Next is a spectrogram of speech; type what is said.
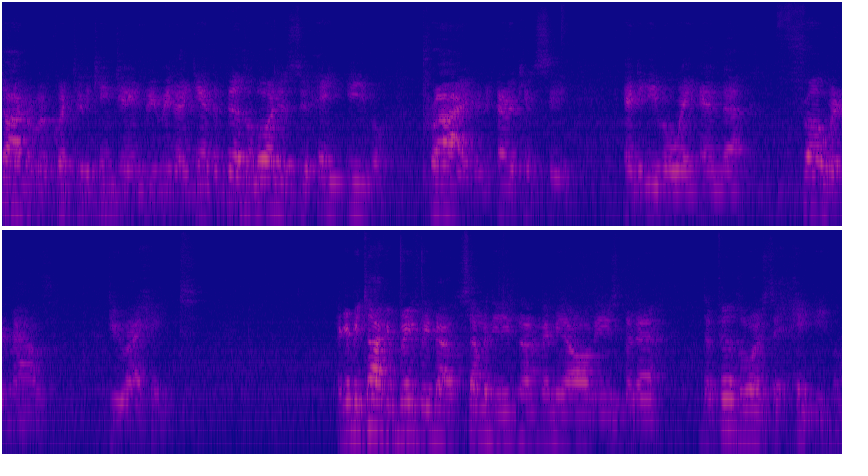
talk real quick to the King James. We read it again. The fear of the Lord is to hate evil, pride and arrogancy, and the evil way, and the forward mouth do I hate. I'm going to be talking briefly about some of these, not maybe all these, but uh, the fear of the Lord is to hate evil.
